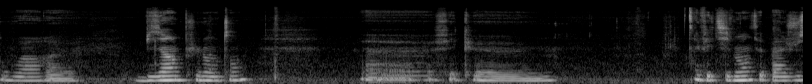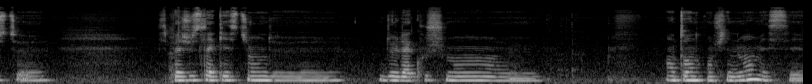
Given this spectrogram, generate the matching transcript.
voire bien plus longtemps. Euh, fait que effectivement c'est pas juste euh, c'est pas juste la question de, de l'accouchement euh, en temps de confinement mais c'est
